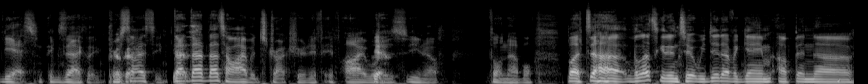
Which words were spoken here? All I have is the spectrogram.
Yes, exactly, precisely. That, Yes. that that's how I would structure it if if I was you know Phil Neville. But uh, but let's get into it. We did have a game up in uh,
